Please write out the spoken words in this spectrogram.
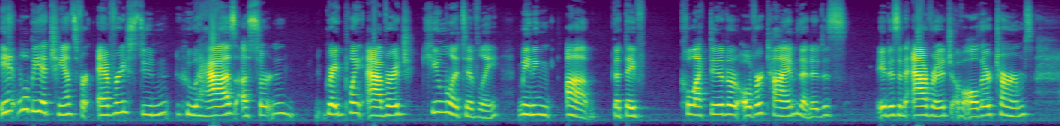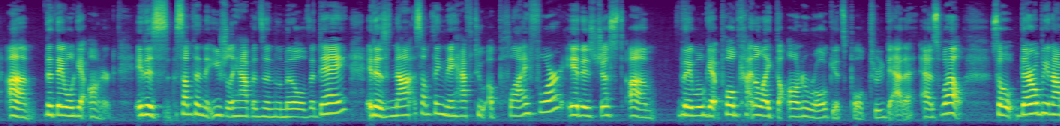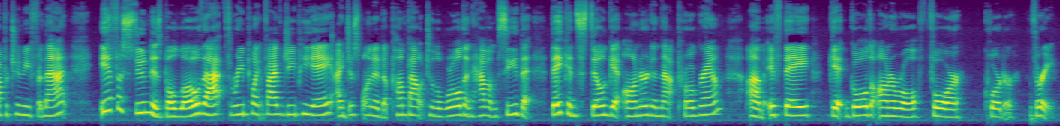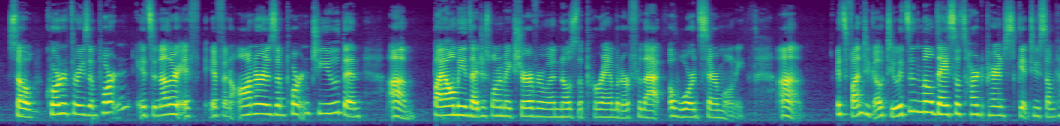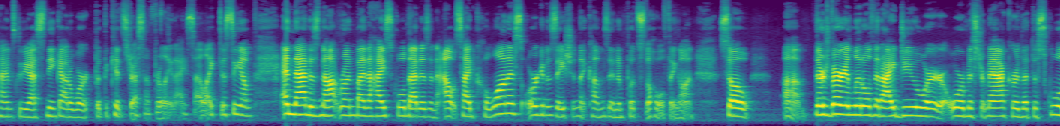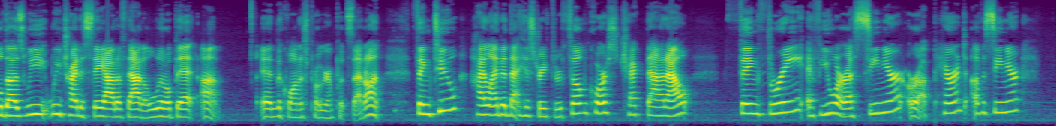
It will be a chance for every student who has a certain grade point average cumulatively, meaning um, that they've collected over time, that it is it is an average of all their terms, um, that they will get honored. It is something that usually happens in the middle of the day. It is not something they have to apply for. It is just um, they will get pulled kind of like the honor roll gets pulled through data as well. So there will be an opportunity for that. If a student is below that 3.5 GPA, I just wanted to pump out to the world and have them see that they can still get honored in that program um, if they get gold honor roll for quarter three. So quarter three is important. It's another, if, if an honor is important to you, then um, by all means, I just want to make sure everyone knows the parameter for that award ceremony. Um, it's fun to go to. It's in the middle of the day, so it's hard to parents to get to sometimes because you got to sneak out of work, but the kids dress up really nice. I like to see them. And that is not run by the high school. That is an outside Kiwanis organization that comes in and puts the whole thing on. So um, there's very little that I do or, or Mr. Mack or that the school does. We, we try to stay out of that a little bit. Um, and the Kiwanis program puts that on. Thing two, highlighted that history through film course. Check that out. Thing three, if you are a senior or a parent of a senior,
